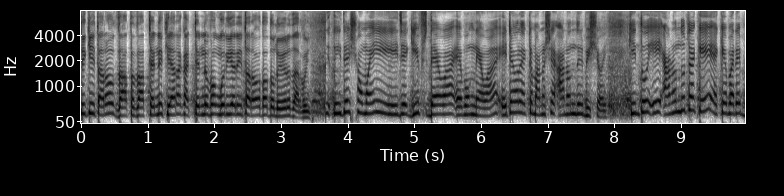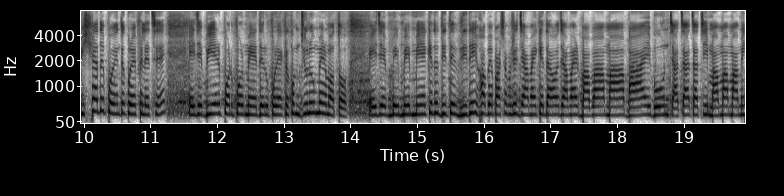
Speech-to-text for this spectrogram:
ঠিকই তারাও জাতা জাতটা কি আর কাটতেন ফঙ্গরিয়ারি তারাও তা লই যার ঈদের সময় এই যে গিফট দেওয়া এবং নেওয়া এটা হলো একটা মানুষের আনন্দের বিষয়। কিন্তু এই আনন্দটাকে একেবারে বিষাদে পরিণত করে ফেলেছে। এই যে বিয়ের পর পর মেয়েদের উপরে একরকম জুলুমের মতো। এই যে মেয়েকে তো দিতে দিতেই হবে পাশাপাশি জামাইকে দাও জামাইয়ের বাবা মা ভাই বোন চাচা চাচি মামা মামি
